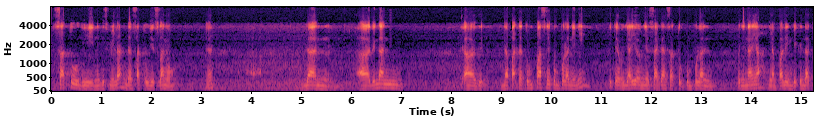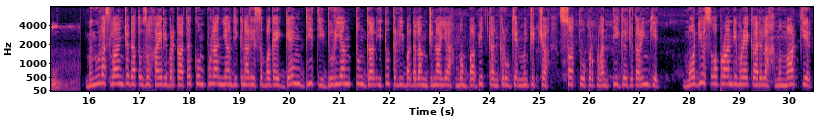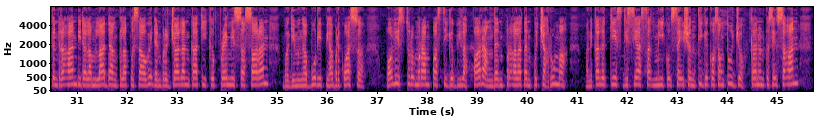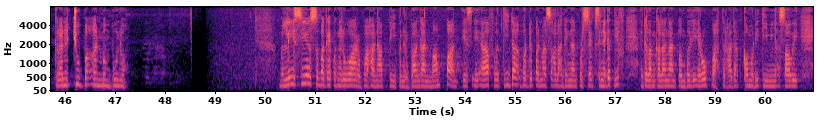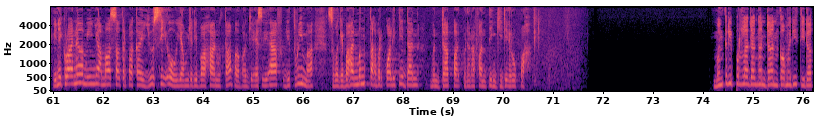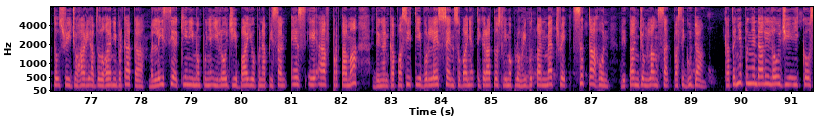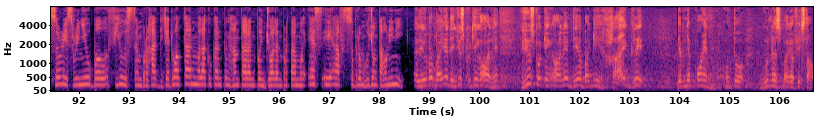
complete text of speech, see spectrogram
satu di Negeri Sembilan dan satu di Selangor. Ya. Dan uh, dengan uh, dapat tertumpasnya kumpulan ini, kita berjaya menyelesaikan satu kumpulan penjenayah yang paling dikendaki Mengulas lanjut Datuk Zulkhairi berkata kumpulan yang dikenali sebagai geng DT Durian Tunggal itu terlibat dalam jenayah membabitkan kerugian mencecah 1.3 juta ringgit. Modus operandi mereka adalah memarkir kenderaan di dalam ladang kelapa sawit dan berjalan kaki ke premis sasaran bagi mengaburi pihak berkuasa. Polis turut merampas tiga bilah parang dan peralatan pecah rumah manakala kes disiasat mengikut Seksyen 307 Kanun Keseksaan kerana cubaan membunuh. Malaysia sebagai pengeluar bahan api penerbangan mampan SAF tidak berdepan masalah dengan persepsi negatif dalam kalangan pembeli Eropah terhadap komoditi minyak sawit. Ini kerana minyak masak terpakai UCO yang menjadi bahan utama bagi SAF diterima sebagai bahan mentah berkualiti dan mendapat penarafan tinggi di Eropah. Menteri Perladangan dan Komoditi Datuk Seri Johari Abdul Ghani berkata, Malaysia kini mempunyai loji biopenapisan SAF pertama dengan kapasiti berlesen sebanyak 350,000 tan metrik setahun di Tanjung Langsat, Pasir Gudang. Katanya pengendali loji Eco Series Renewable Fuels yang berhad dijadualkan melakukan penghantaran penjualan pertama SAF sebelum hujung tahun ini. European buyer dia use cooking oil ni, use cooking oil ni dia bagi high grade dia punya point untuk guna sebagai feedstock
